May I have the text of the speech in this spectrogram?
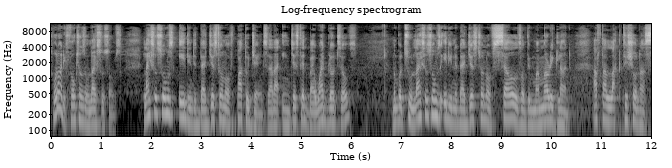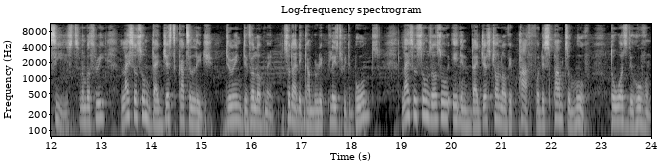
So, what are the functions of lysosomes? Lysosomes aid in the digestion of pathogens that are ingested by white blood cells. Number two, lysosomes aid in the digestion of cells of the mammary gland after lactation has ceased. Number three, lysosomes digest cartilage during development so that they can be replaced with bones. Lysosomes also aid in the digestion of a path for the sperm to move towards the ovum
